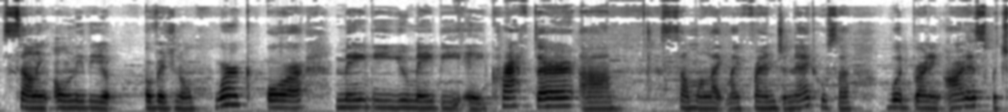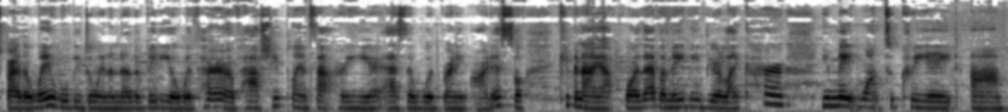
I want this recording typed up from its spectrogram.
selling only the original work, or maybe you may be a crafter, um, someone like my friend Jeanette, who's a wood burning artist, which by the way, we'll be doing another video with her of how she plans out her year as a wood burning artist. So keep an eye out for that. But maybe if you're like her, you may want to create um,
